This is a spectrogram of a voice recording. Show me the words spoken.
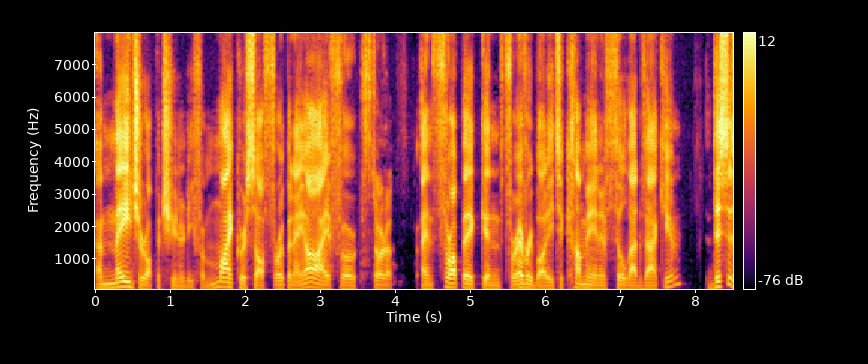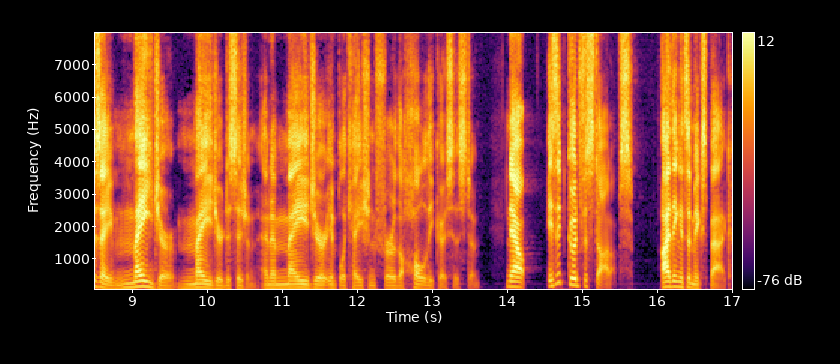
a major opportunity for Microsoft, for OpenAI, for startup Anthropic and for everybody to come in and fill that vacuum. This is a major, major decision and a major implication for the whole ecosystem. Now, is it good for startups? I think it's a mixed bag.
